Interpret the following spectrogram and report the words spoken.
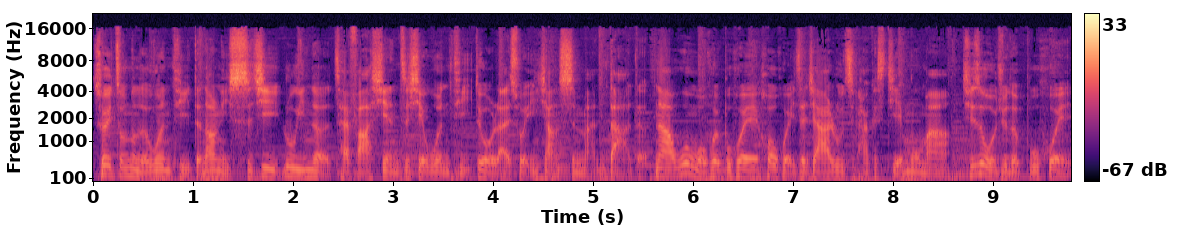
所以种种的问题，等到你实际录音了，才发现这些问题对我来说影响是蛮大的。那问我会不会后悔在家录制 Podcast 节目吗？其实我觉得不会，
